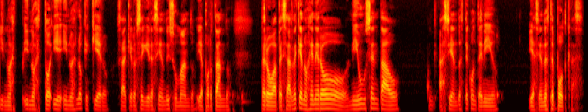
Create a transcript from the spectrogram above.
y no es, y no estoy, y, no es lo que quiero. O sea, quiero seguir haciendo y sumando y aportando. Pero a pesar de que no genero ni un centavo haciendo este contenido y haciendo este podcast,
